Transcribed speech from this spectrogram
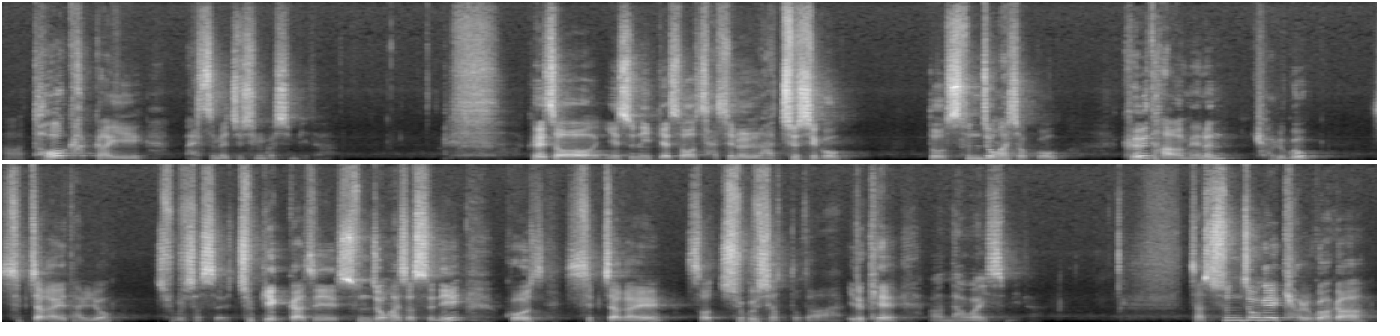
아, 더 가까이 말씀해 주신 것입니다. 그래서 예수님께서 자신을 낮추시고 또 순종하셨고 그 다음에는 결국 십자가에 달려 죽으셨어요. 죽기까지 순종하셨으니 곧 십자가에서 죽으셨도다. 이렇게 아, 나와 있습니다. 자, 순종의 결과가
